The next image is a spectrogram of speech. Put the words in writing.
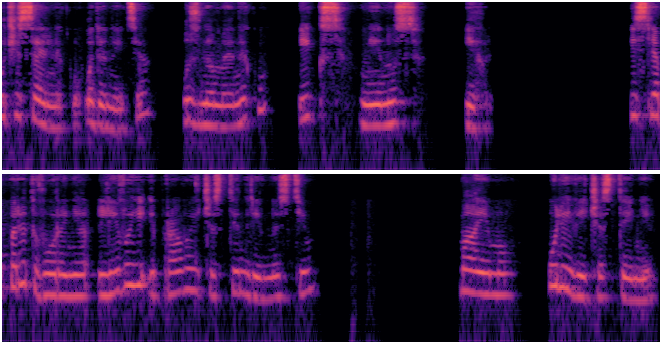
у чисельнику одиниця, у знаменнику х мінус y. Після перетворення лівої і правої частин рівності маємо у лівій частині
